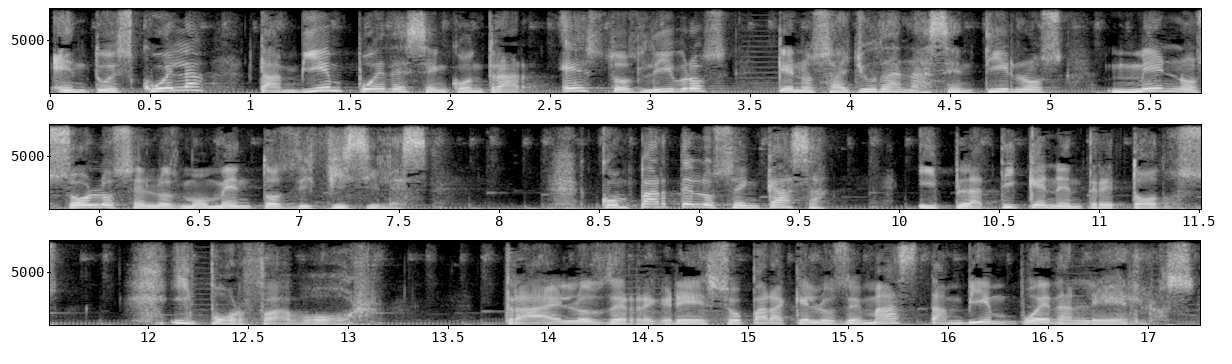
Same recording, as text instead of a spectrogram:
En tu escuela también puedes encontrar estos libros que nos ayudan a sentirnos menos solos en los momentos difíciles. Compártelos en casa y platiquen entre todos. Y por favor, tráelos de regreso para que los demás también puedan leerlos.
